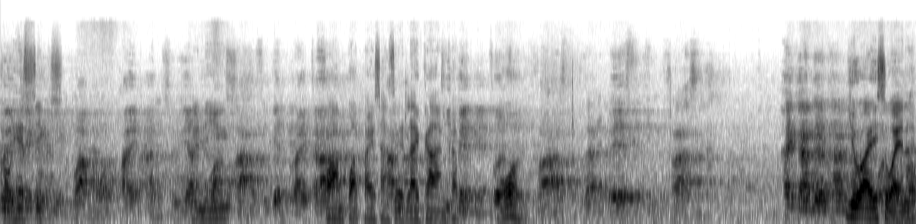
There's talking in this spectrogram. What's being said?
ของ H6 ความปลอดภัยอัจฉริยะอันนี้กว่า31รายการความปลอดภัย 31 รายการครับที่เป็นโอ้ First in Class และ Best in Class ให้การเดินทาง UI สวยนะ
